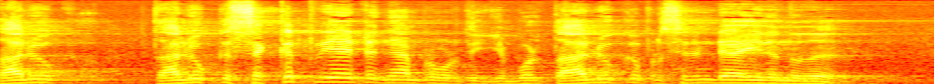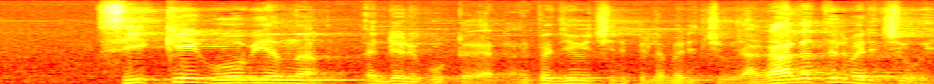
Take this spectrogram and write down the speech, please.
താലൂക്ക് താലൂക്ക് സെക്രട്ടറിയായിട്ട് ഞാൻ പ്രവർത്തിക്കുമ്പോൾ താലൂക്ക് പ്രസിഡന്റായിരുന്നത് സി കെ ഗോപി എന്ന എന്റെ ഒരു കൂട്ടുകാരൻ ഇപ്പോൾ ജീവിച്ചിരിപ്പില്ല മരിച്ചുപോയി. അകാലത്തിൽ മരിച്ചുപോയി.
